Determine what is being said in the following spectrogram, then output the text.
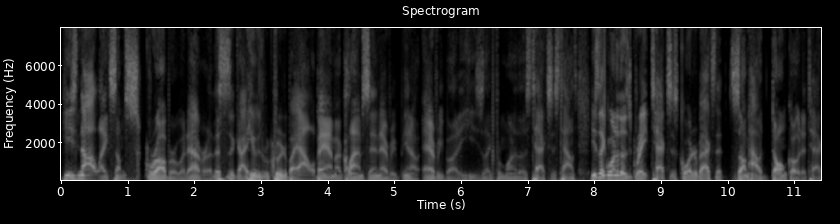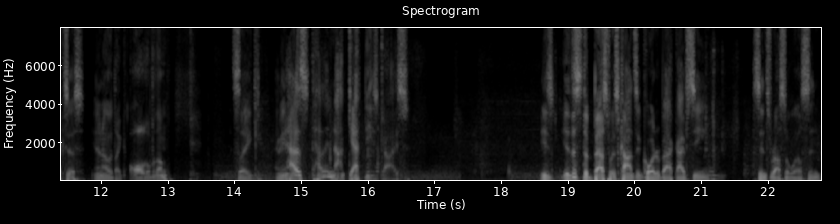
he's not like some scrub or whatever. This is a guy he was recruited by Alabama, Clemson, every you know everybody. He's like from one of those Texas towns. He's like one of those great Texas quarterbacks that somehow don't go to Texas. You know, like all of them. It's like I mean, how does how do they not get these guys? He's this is the best Wisconsin quarterback I've seen since Russell Wilson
